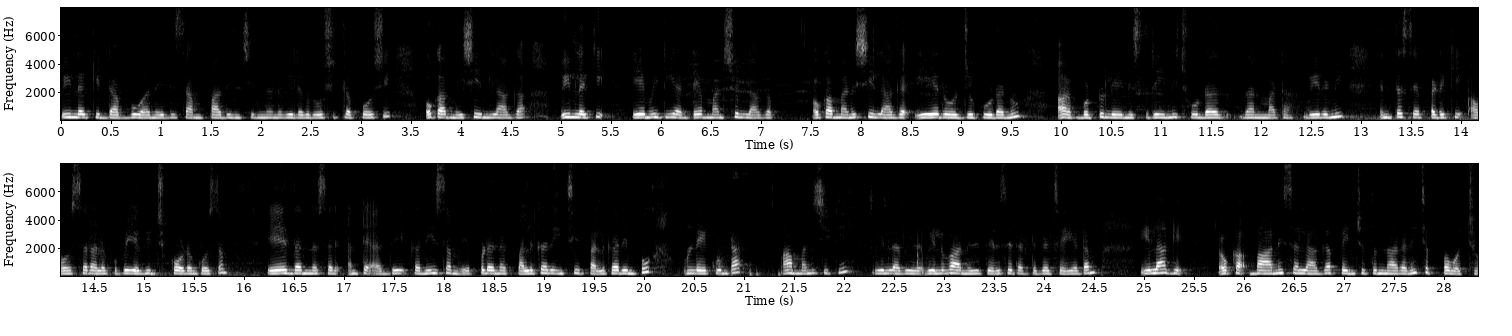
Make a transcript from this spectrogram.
వీళ్ళకి డబ్బు అనేది సంపాదించిందని వీళ్ళకి దోషిట్లో పోసి ఒక మిషన్ లాగా వీళ్ళకి ఏమిటి అంటే మనుషుల్లాగా ఒక మనిషిలాగా ఏ రోజు కూడాను ఆ బొట్టు లేని స్త్రీని చూడదన్నమాట. వీరిని ఎంతసేపటికి అవసరాలకు ఉపయోగించుకోవడం కోసం ఏదన్నా సరే అంటే అది కనీసం ఎప్పుడైనా పలకరించి పలకరింపు లేకుండా ఆ మనిషికి వీళ్ళ విలువ అనేది తెలిసేటట్టుగా చేయటం ఇలాగే ఒక బానిసలాగా పెంచుతున్నారని చెప్పవచ్చు.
